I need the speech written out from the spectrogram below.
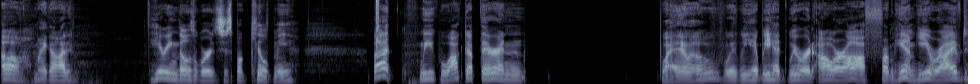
Oh my God. Hearing those words just about killed me. But we walked up there and well, we we had we were an hour off from him. He arrived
